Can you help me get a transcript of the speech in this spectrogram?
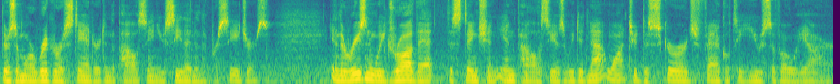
there's a more rigorous standard in the policy, and you see that in the procedures. And the reason we draw that distinction in policy is we did not want to discourage faculty use of OER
